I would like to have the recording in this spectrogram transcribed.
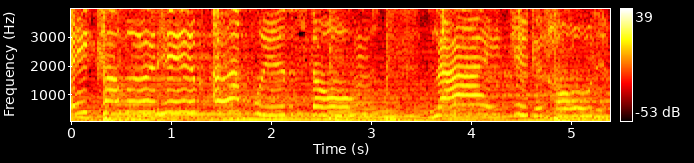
They covered him up with a stone like it could hold him.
